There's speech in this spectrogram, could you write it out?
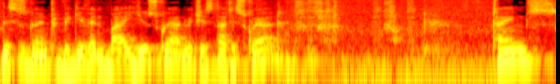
This is going to be given by u squared, which is 30 squared, times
